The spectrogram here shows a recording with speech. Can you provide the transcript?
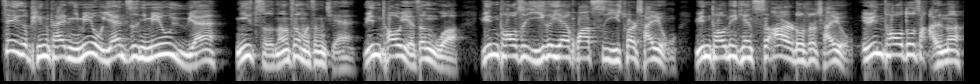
这个平台你没有颜值，你没有语言，你只能这么挣钱。云涛也挣过，云涛是一个烟花吃一串蚕蛹，云涛那天吃二十多串蚕蛹，云涛都咋的呢？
